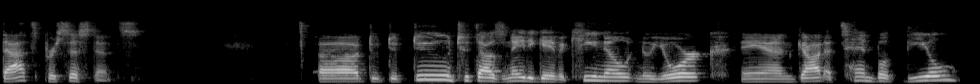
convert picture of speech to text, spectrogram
That's persistence. Uh, do, do, do. In 2008, he gave a keynote New York and got a 10 book deal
